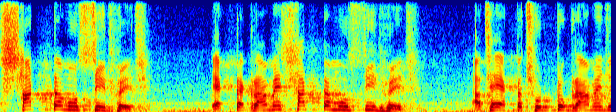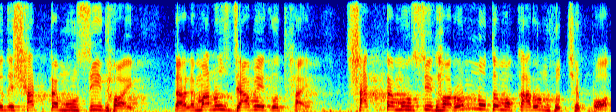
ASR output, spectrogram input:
ষাটটা মসজিদ হয়েছে। একটা গ্রামে ষাটটা মসজিদ হয়েছে। আচ্ছা একটা ছোট্ট গ্রামে যদি ষাটটা মসজিদ হয়, তাহলে মানুষ যাবে কোথায়? ষাটটা মসজিদ হওয়ার অন্যতম কারণ হচ্ছে পথ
